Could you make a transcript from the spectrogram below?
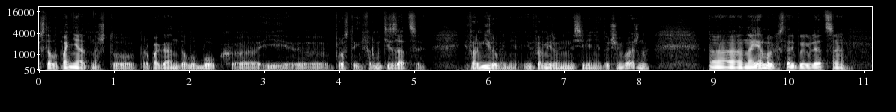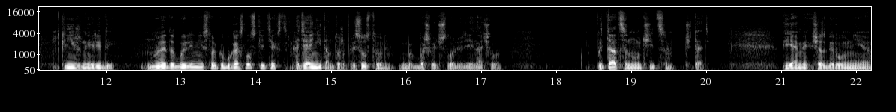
стало понятно, что пропаганда, лубок и просто информатизация, информирование, информирование населения – это очень важно, на ярмарках стали появляться книжные ряды. Но это были не столько богословские тексты, хотя они там тоже присутствовали, большое число людей начало пытаться научиться читать. Я сейчас беру не,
